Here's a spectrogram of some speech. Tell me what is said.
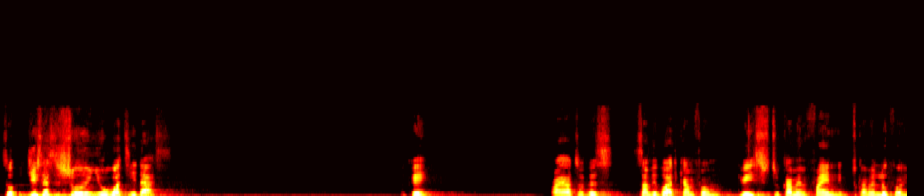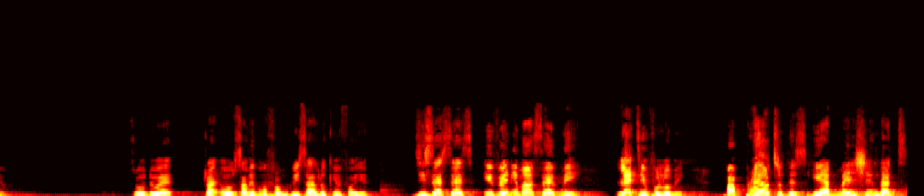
So Jesus is showing you what he does. Okay? Prior to this, some people had come from Greece to come and find him, to come and look for him. So they were trying, oh, some people from Greece are looking for you. Jesus says, If any man serve me, let him follow me. But prior to this, he had mentioned that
